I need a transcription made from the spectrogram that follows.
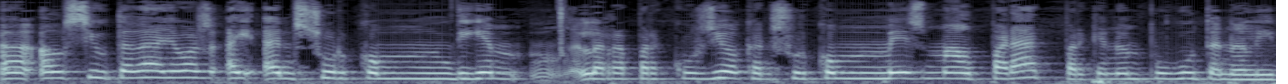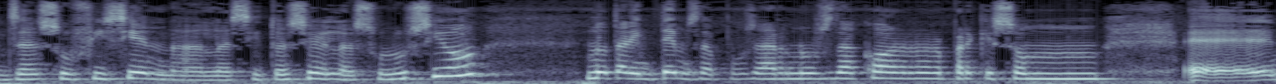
eh, el ciutadà llavors ai, ens surt com, diguem, la repercussió que ens surt com més mal parat perquè no hem pogut analitzar suficient la, la situació i la solució, no tenim temps de posar-nos d'acord perquè som, eh,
